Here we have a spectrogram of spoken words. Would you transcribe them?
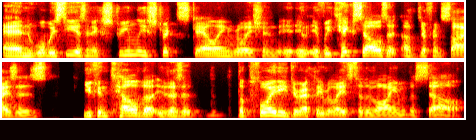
And what we see is an extremely strict scaling relation. If we take cells of different sizes, you can tell the, a, the ploidy directly relates to the volume of the cell.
